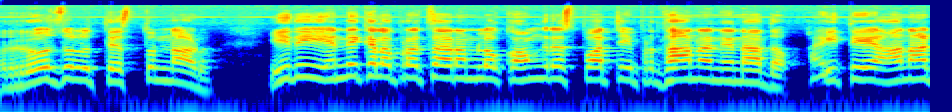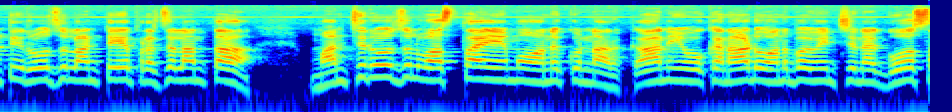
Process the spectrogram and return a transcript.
రోజులు తెస్తున్నాడు. ఇది ఎన్నికల ప్రచారంలో కాంగ్రెస్ పార్టీ ప్రధాన నినాదం. అయితే ఆనాటి రోజులంటే ప్రజలంతా మంచి రోజులు వస్తాయేమో అనుకున్నారు. కానీ ఒకనాడు అనుభవించిన గోస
